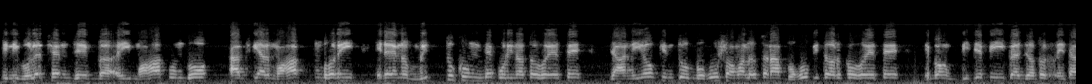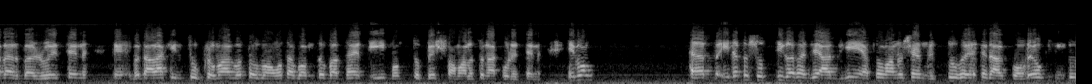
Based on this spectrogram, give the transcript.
তিনি বলেছেন যে এই মহাকুম্ভ আজকে আর মহাকুম্ভ নেই এটা যেন মৃত্যু কুম্ভে পরিণত হয়েছে যা নিয়েও কিন্তু বহু সমালোচনা বহু বিতর্ক হয়েছে এবং বিজেপি যত নেতারা রয়েছেন তারা কিন্তু ক্রমাগত মমতা বন্দ্যোপাধ্যায়ের এই মন্তব্যের সমালোচনা করেছেন। এবং এটা তো সত্যি কথা যে আজকে এত মানুষের মৃত্যু হয়েছে তারপরেও কিন্তু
